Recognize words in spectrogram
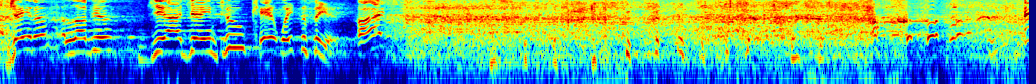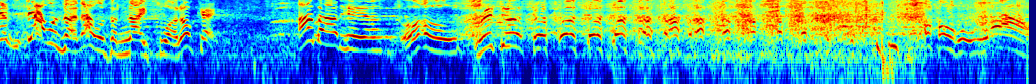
Jada, I love you. G.I. Jane 2, can't wait to see it. All right? it's, that, was a, that was a nice one. Okay. I'm out here. Uh oh, Richard. oh, wow.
